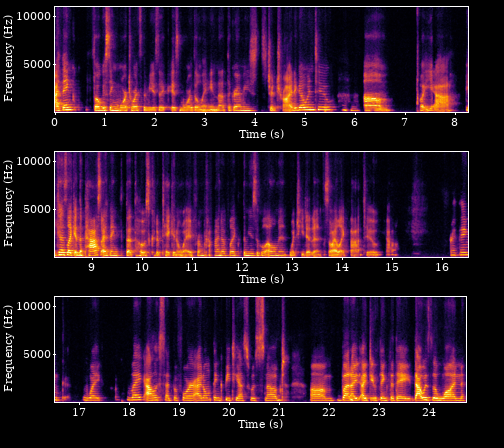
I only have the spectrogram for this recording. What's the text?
I think focusing more towards the music is more the lane that the Grammys should try to go into. Mm-hmm. Um, but yeah, because like in the past, I think that the host could have taken away from kind of like the musical element, which he didn't. So I like that too. Yeah. I think like like Alice said before, I don't think BTS was snubbed. Um, but I, I do think that they that was the one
